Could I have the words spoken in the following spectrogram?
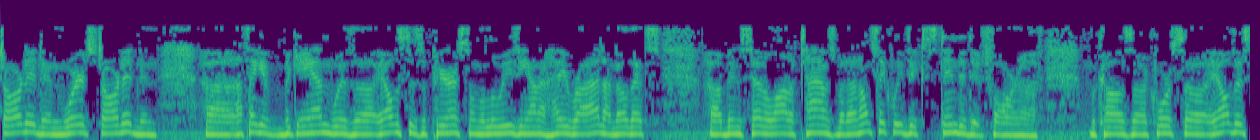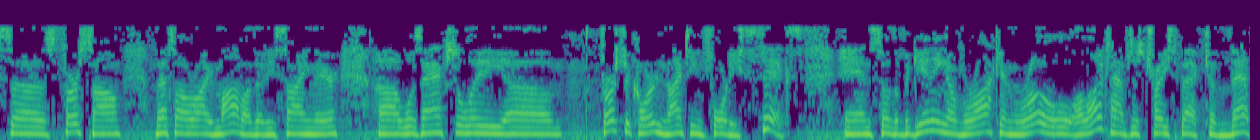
started and where it started. And uh, I think it began with uh, Elvis's appearance on the Louisiana Hayride. I know that's uh, been said a lot of times, but I don't think we've extended it far enough because, uh, of course, uh, Elvis's first song, "That's All Right, Mama," that he sang there, uh, was actually first recorded in 1946, and so the beginning of rock and roll a lot of times is traced back to that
